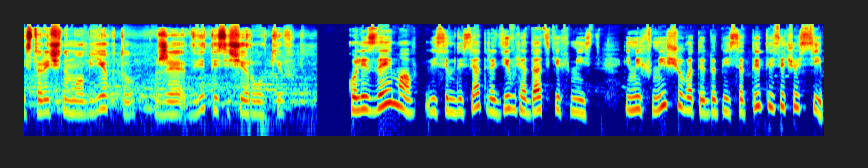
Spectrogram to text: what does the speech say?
історичному об'єкту вже 2000 років. Колізей мав 80 рядів глядацьких місць і міг вміщувати до 50 тисяч осіб.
